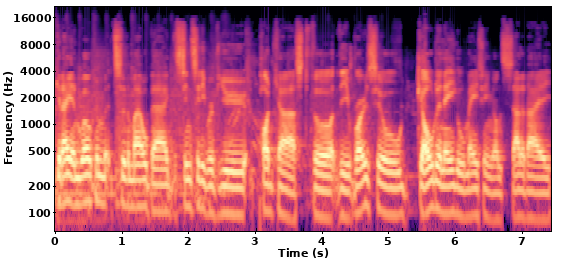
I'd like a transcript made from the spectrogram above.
G'day and welcome to the Mailbag, the Sin City Review podcast for the Rosehill Golden Eagle meeting on Saturday.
